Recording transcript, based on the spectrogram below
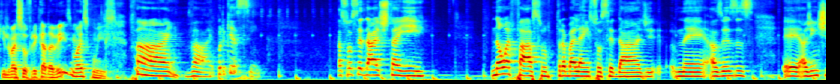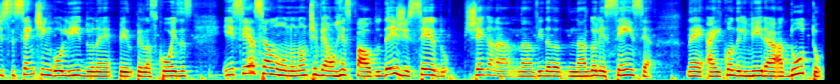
que ele vai sofrer cada vez mais com isso. Vai, vai. Porque assim, a sociedade está aí. Não é fácil trabalhar em sociedade, né? Às vezes é, a gente se sente engolido, né, pe- pelas coisas. E se esse aluno não tiver um respaldo desde cedo, chega na, na vida, da- na adolescência, né? Aí quando ele vira adulto,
